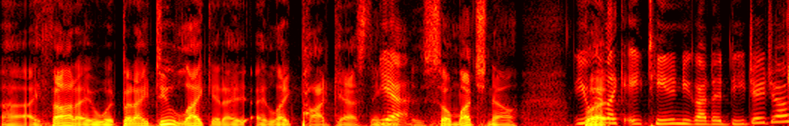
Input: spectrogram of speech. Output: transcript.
uh, I thought I would. But I do like it. I, I like podcasting Yeah. so much now. You were like 18 and you got a DJ job.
